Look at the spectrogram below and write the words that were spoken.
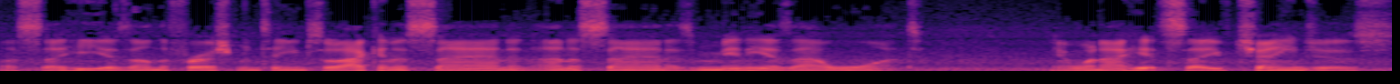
let's say he is on the freshman team. So I can assign and unassign as many as I want. And when I hit save changes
